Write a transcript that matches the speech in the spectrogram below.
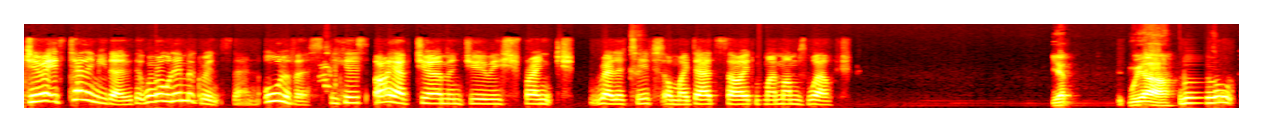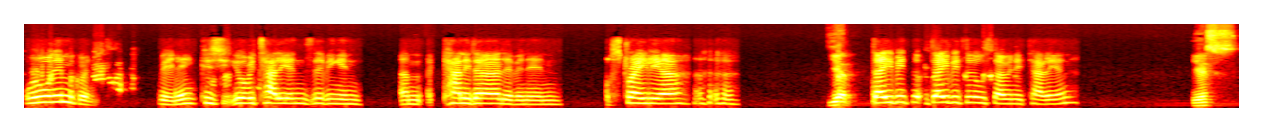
do you it's telling me though that we're all immigrants then, all of us, because I have German, Jewish, French relatives on my dad's side. My mum's Welsh. Yep. We are. We're all, we're all immigrants, really, because you're Italians living in um, Canada, living in Australia. Yep. David, David's also an Italian. Yes.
